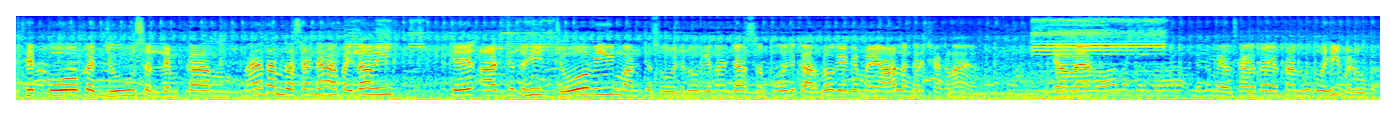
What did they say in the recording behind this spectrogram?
ਇੱਥੇ ਕੋਕ ਜੂਸ ਲਿਮਕਾ ਮੈਂ ਤੁਹਾਨੂੰ ਦੱਸਣ ਡਿਆ ਪਹਿਲਾਂ ਵੀ ਕਿ ਅੱਜ ਤੁਸੀਂ ਜੋ ਵੀ ਮਨ 'ਚ ਸੋਚ ਲੋਗੇ ਨਾ ਜਾਂ ਸਪੋਜ਼ ਕਰ ਲੋਗੇ ਕਿ ਮੈਂ ਆਹ ਲੰਗਰ ਛਕਣਾ ਆ ਜਾਂ ਮੈਂ ਆਹ ਲੰਗਰ ਮੈਨੂੰ ਮਿਲ ਸਕਦਾ ਹੈ ਤੁਹਾਨੂੰ ਉਹੀ ਮਿਲੂਗਾ।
